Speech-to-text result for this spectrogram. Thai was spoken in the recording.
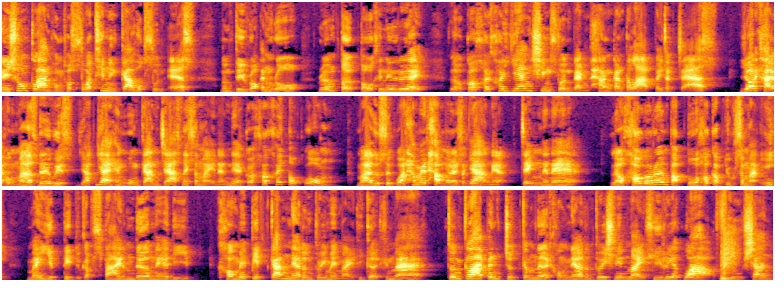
ในช่วงกลางของทศวรรษที่ 1960s ดนตรี Rock and Roll เริ่มเติบโตขึ้นเรื่อยๆ แล้วก็ค่อยๆ แย่งชิงส่วนแบ่งทางการตลาดไปจากแจ๊ส ยอดขายของ Miles Davis ยักษ์ใหญ่แห่งวงการแจ๊สในสมัยนั้นเนี่ยก็ค่อยๆ ตกลง มารู้สึกว่าถ้าไม่ทำอะไรสักอย่างเนี่ย เจ๊งแน่ๆ แล้วเขาก็เริ่มปรับตัวเข้ากับยุคสมัย ไม่ยึดติดอยู่กับสไตล์เดิมๆ ในอดีต เขาไม่ปิดกั้นแนวดนตรีใหม่ ๆ ที่เกิดขึ้นมา จนกลายเป็นจุดกำเนิดของแนวดนตรีชนิดใหม่ที่เรียกว่าฟิวชั่น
